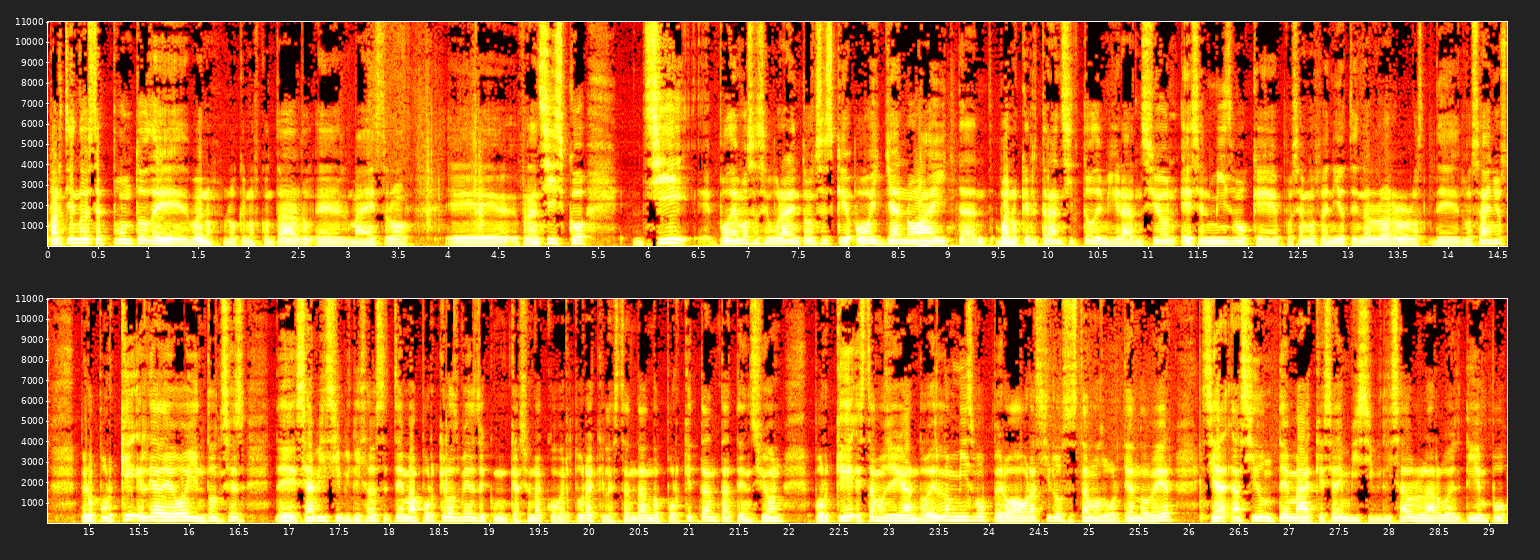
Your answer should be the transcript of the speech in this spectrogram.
partiendo de este punto de, bueno, lo que nos contaba el, maestro eh, Francisco, sí podemos asegurar entonces que hoy ya no hay tan, bueno, que el tránsito de migración es el mismo que pues hemos venido teniendo a lo largo de los, años, pero ¿por qué el día de hoy entonces eh, se ha visibilizado este tema? ¿Por qué los medios de comunicación la cobertura que le están dando? ¿Por qué tanta atención? ¿Por qué estamos llegando? Es lo mismo, pero ahora sí los estamos volteando a ver. Si ha, sido un tema que se ha invisibilizado a lo largo del tiempo.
